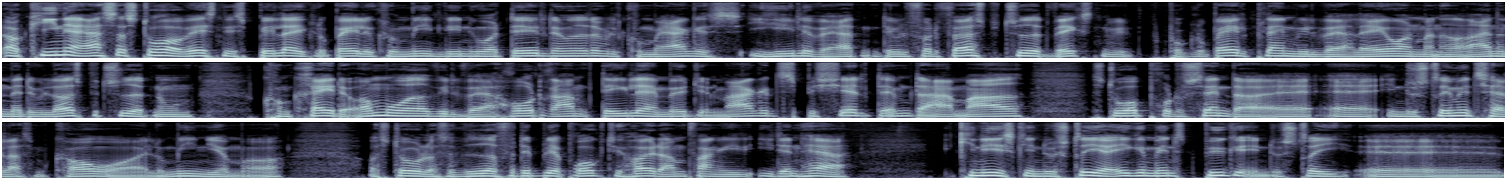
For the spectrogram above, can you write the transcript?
og Kina er så stor og væsentlig spiller i global økonomi lige nu, og det er noget, der vil kunne mærkes i hele verden. Det vil for det første betyde, at væksten på global plan vil være lavere, end man havde regnet med. Det vil også betyde, at nogle konkrete områder vil være hårdt ramt. Dele af emerging markets, specielt dem, der er meget store producenter af, af industrimetaller som kover, aluminium og, og stål osv., for det bliver brugt i højt omfang i, i den her kinesiske industri, og ikke mindst byggeindustri, øh,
